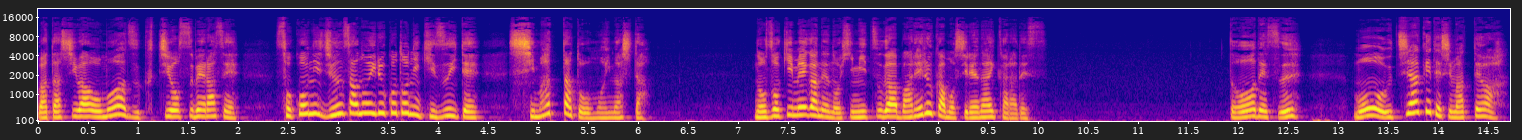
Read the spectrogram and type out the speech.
私は思わず口を滑らせ、そこに巡査のいることに気づいて、しまったと思いました。覗き眼鏡の秘密がバレるかもしれないからです。どうです？もう打ち明けてしまっては。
